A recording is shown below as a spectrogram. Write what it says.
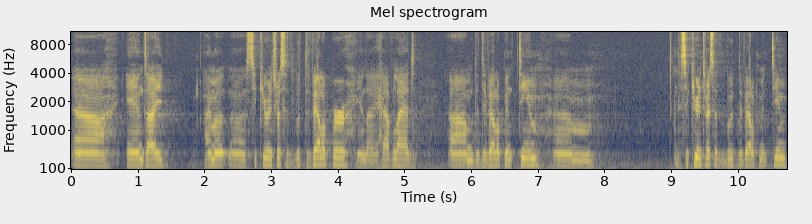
Uh, and I, I'm a, a, secure interested boot developer, and I have led um, the development team, um, the secure trusted boot development team,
